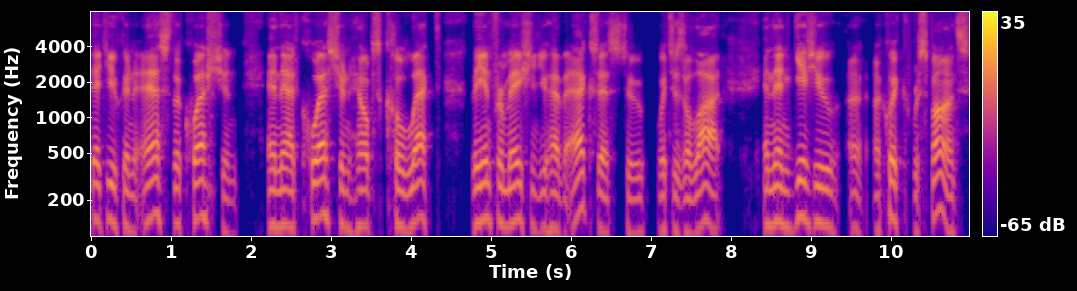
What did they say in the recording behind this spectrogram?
that you can ask the question and that question helps collect the information you have access to, which is a lot, and then gives you a, a, quick response,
